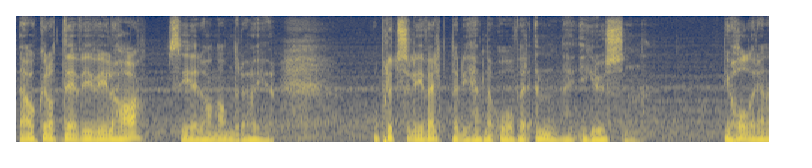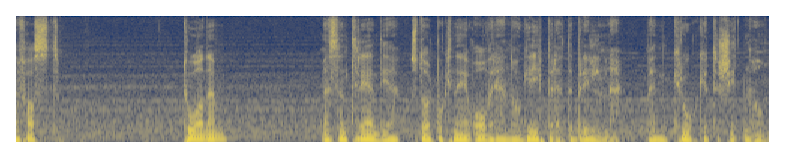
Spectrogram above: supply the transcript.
Det er akkurat det vi vil ha, sier han andre høye, og plutselig velter de henne over ende i grusen. De holder henne fast. To av dem, mens den tredje står på kne over henne og griper etter brillene med en krokete, skitten hånd.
